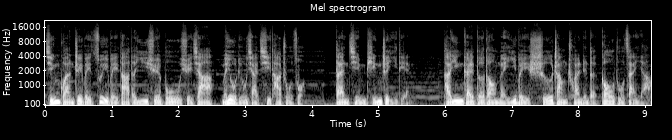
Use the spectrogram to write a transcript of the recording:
尽管这位最伟大的医学博物学家没有留下其他著作，但仅凭这一点，他应该得到每一位舌杖传人的高度赞扬。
